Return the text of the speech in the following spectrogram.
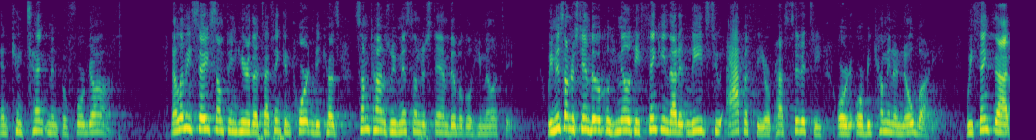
and contentment before God. Now, let me say something here that's, I think, important because sometimes we misunderstand biblical humility. We misunderstand biblical humility thinking that it leads to apathy or passivity or, or becoming a nobody. We think that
